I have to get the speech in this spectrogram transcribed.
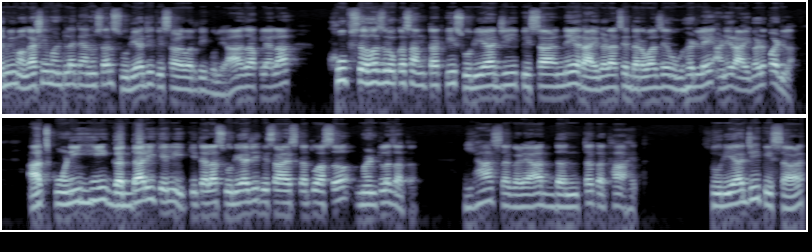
तर मी मगाशी म्हटलं त्यानुसार सूर्याजी पिसाळवरती बोलूया आज आपल्याला खूप सहज लोक सांगतात की सूर्याजी पिसाळने रायगडाचे दरवाजे उघडले आणि रायगड पडला. आज कोणीही गद्दारी केली की त्याला सूर्याजी पिसाळ आहेस का तू असं म्हटलं जातं. ह्या सगळ्या दंतकथा आहेत. सूर्याजी पिसाळ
